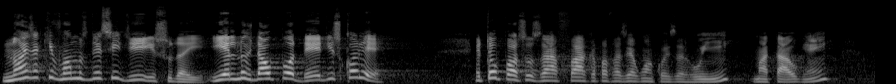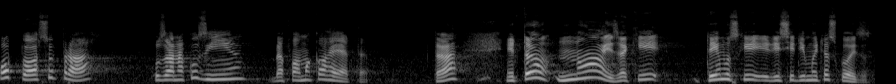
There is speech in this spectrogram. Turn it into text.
Nós é que vamos decidir isso daí. E Ele nos dá o poder de escolher. Então eu posso usar a faca para fazer alguma coisa ruim, matar alguém, ou posso para usar na cozinha da forma correta. Tá? Então, nós aqui temos que decidir muitas coisas.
